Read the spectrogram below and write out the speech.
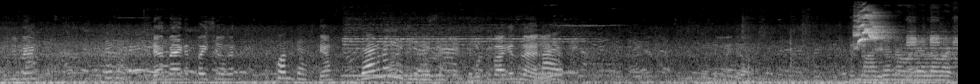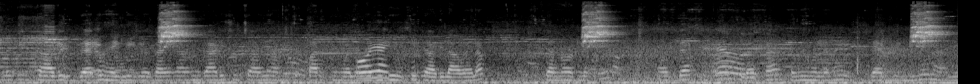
तुझी बॅग त्या बॅगेत पैसे वगैरे? कोणत्या? त्या? बॅग नाही घेतली मी ती. मोठी बॅगेत नाही आली? नाही. माझ्या नवऱ्याला वाटलं की गाडीत बॅग राहिली का काय? कारण गाडीची चावी आमच्या पार्किंगवाल्याने दिली होती गाडी लावायला. त्यांना वाटलं की बॅग का तर मी म्हणलं नाही बॅग घेऊन आली.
